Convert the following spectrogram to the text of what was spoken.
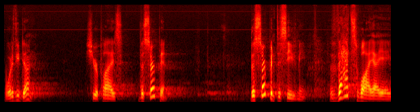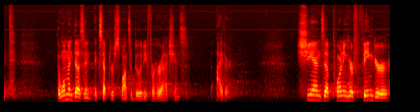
What have you done? She replies, The serpent the serpent deceived me. That's why I ate. The woman doesn't accept responsibility for her actions either. She ends up pointing her finger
